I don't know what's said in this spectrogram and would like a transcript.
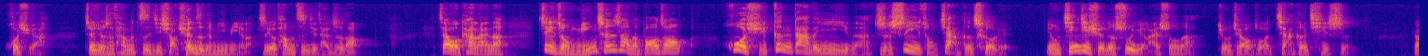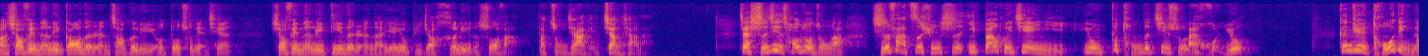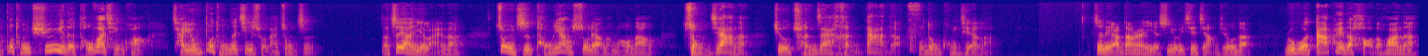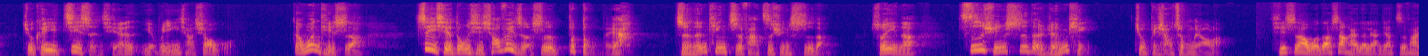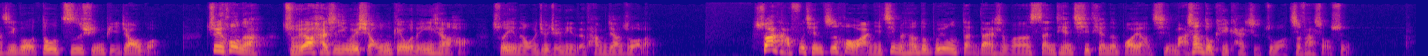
或许啊，这就是他们自己小圈子的秘密了，只有他们自己才知道。在我看来呢，这种名称上的包装。或许更大的意义呢，只是一种价格策略。用经济学的术语来说呢，就叫做价格歧视，让消费能力高的人找个理由多出点钱，消费能力低的人呢也有比较合理的说法，把总价给降下来。在实际操作中啊，植发咨询师一般会建议你用不同的技术来混用，根据头顶的不同区域的头发情况，采用不同的技术来种植。那这样一来呢，种植同样数量的毛囊，总价呢？就存在很大的浮动空间了。这里啊，当然也是有一些讲究的。如果搭配的好的话呢，就可以既省钱也不影响效果。但问题是啊，这些东西消费者是不懂的呀，只能听植发咨询师的。所以呢，咨询师的人品就比较重要了。其实啊，我到上海的两家植发机构都咨询比较过，最后呢，主要还是因为小吴给我的印象好，所以呢，我就决定在他们家做了。刷卡付钱之后啊，你基本上都不用等待什么三天七天的保养期，马上都可以开始做植发手术。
